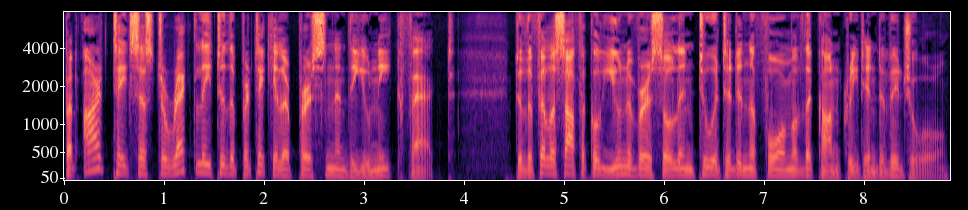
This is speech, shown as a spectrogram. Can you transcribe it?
But art takes us directly to the particular person and the unique fact, to the philosophical universal intuited in the form of the concrete individual.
